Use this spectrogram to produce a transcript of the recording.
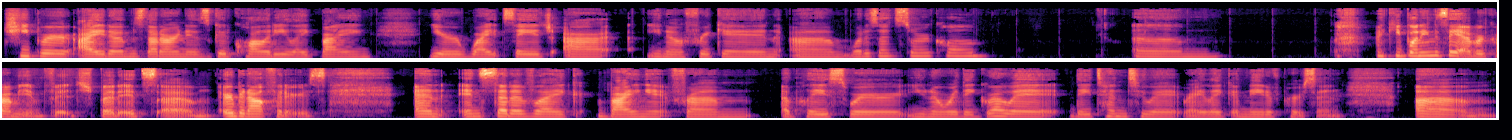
cheaper items that aren't as good quality like buying your white sage at you know freaking um what is that store called um I keep wanting to say Abercrombie and Fitch, but it's um, Urban Outfitters. And instead of like buying it from a place where you know where they grow it, they tend to it, right? Like a native person. Um,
